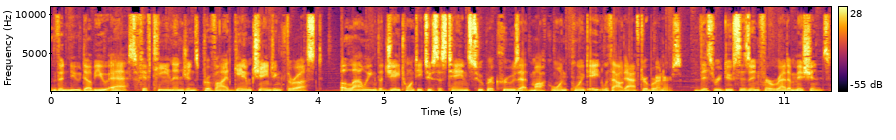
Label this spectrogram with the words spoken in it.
the new WS-15 engines provide game-changing thrust, allowing the J-20 to sustain supercruise at Mach 1.8 without afterburners. This reduces infrared emissions,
